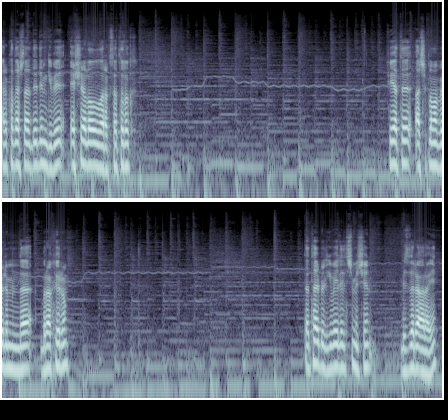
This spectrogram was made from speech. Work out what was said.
Arkadaşlar dediğim gibi eşyalı olarak satılık. Fiyatı açıklama bölümünde bırakıyorum. Detay bilgi ve iletişim için bizleri arayın.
